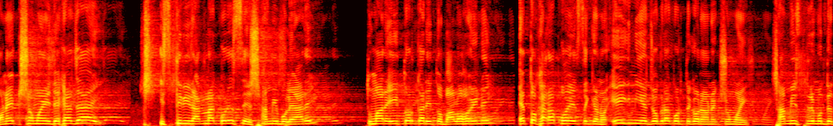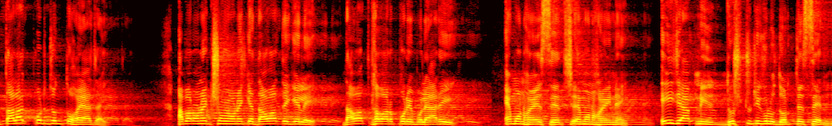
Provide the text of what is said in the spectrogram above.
অনেক সময় দেখা যায়, স্ত্রী রান্না করেছে, স্বামী বলে, আরে, তোমার এই তরকারি তো ভালো হয় নাই। এত খারাপ হয়েছে কেন? এই নিয়ে ঝগড়া করতে করে অনেক সময় স্বামী স্ত্রীর মধ্যে তালাক পর্যন্ত হয়ে যায়। আবার অনেক সময় অনেকে দাওয়াতে গেলে, দাওয়াত খাওয়ার পরে বলে, আরে, এমন হয়েছে, সেমন হয় নাই। এই যে আপনি দুষ্টুটিগুলো ধরতেছেন,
